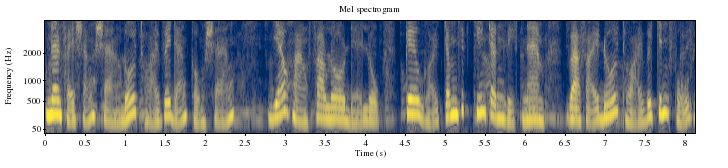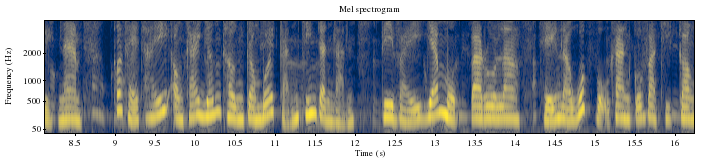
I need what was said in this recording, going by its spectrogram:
nên phải sẵn sàng đối thoại với đảng Cộng sản. Giáo hoàng Phaolô đệ lục kêu gọi chấm dứt chiến tranh Việt Nam và phải đối thoại với chính phủ Việt Nam. Có thể thấy ông khá dấn thân trong bối cảnh chiến tranh lạnh. Vì vậy, giám mục Parolin hiện là quốc vụ khanh của Vatican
